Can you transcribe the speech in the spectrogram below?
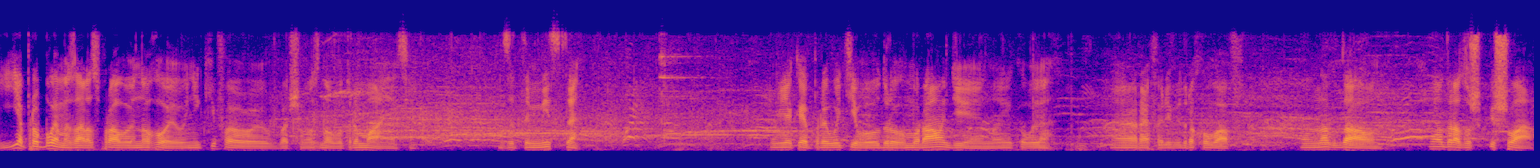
Є проблеми зараз з правою ногою у Нікіфорової. Бачимо, знову тримається за тим місце, в яке прилетіло у другому раунді. Ну і коли е, рефері відрахував нокдаун, і одразу ж пішла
